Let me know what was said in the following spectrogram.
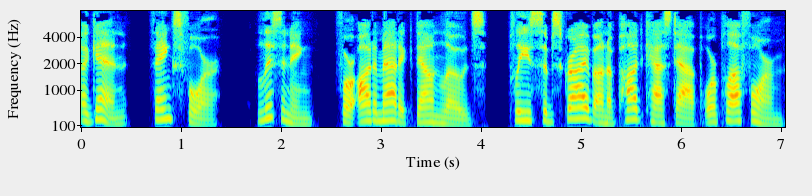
Again, thanks for listening. For automatic downloads, please subscribe on a podcast app or platform.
